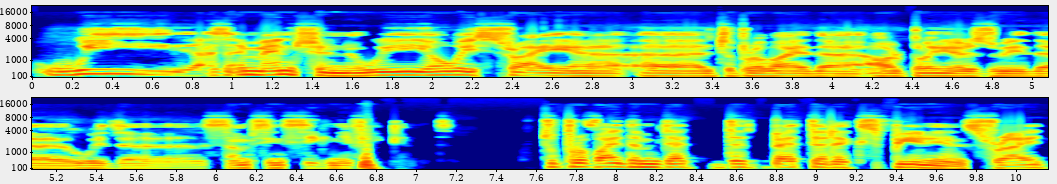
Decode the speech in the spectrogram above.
we, as I mentioned, we always try uh, uh, to provide uh, our players with uh, with uh, something significant to provide them that, that better experience, right?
